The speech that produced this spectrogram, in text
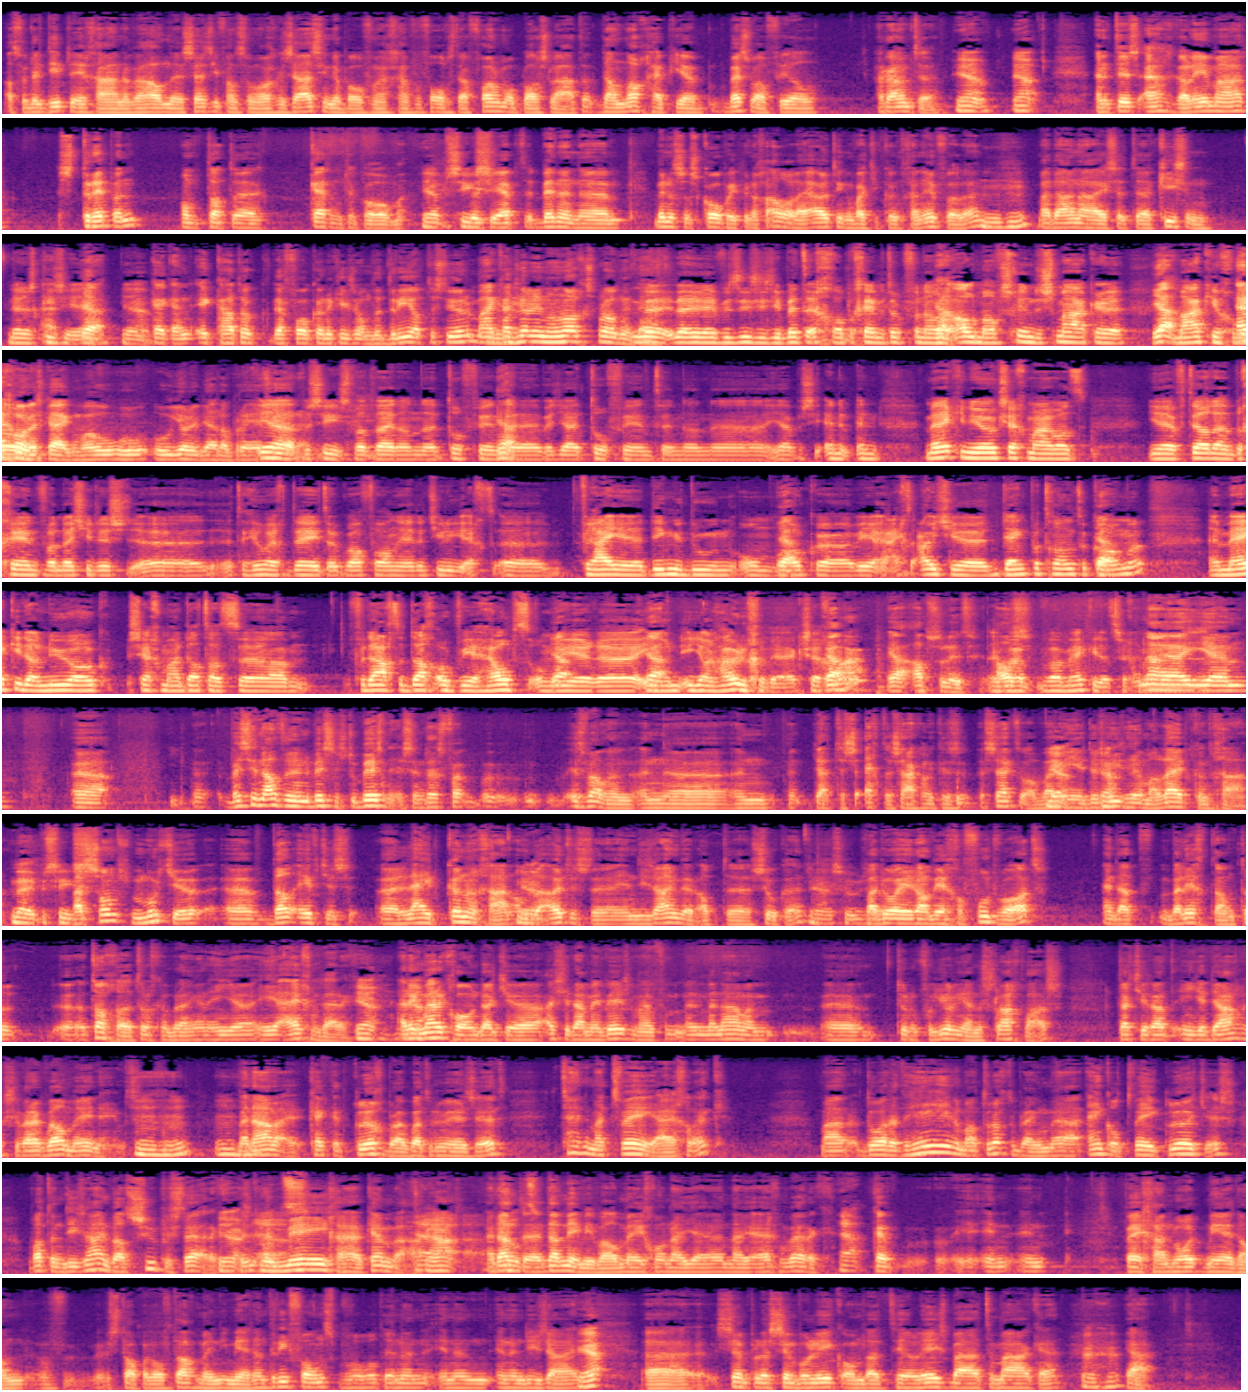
als we de diepte ingaan en we halen de essentie van zo'n organisatie naar boven en gaan vervolgens daar vorm op loslaten, dan nog heb je best wel veel ruimte. Ja, ja, En het is eigenlijk alleen maar strippen om tot de kern te komen. ja precies. Dus je hebt binnen, ehm, binnen zo'n scope heb je nog allerlei uitingen wat je kunt gaan invullen. Mhm. Maar daarna is het eh, kiezen. Ja, dus kiezen, ja. Ja. ja. Kijk, en ik had ook daarvoor kunnen kiezen om de drie op te sturen, maar ik had Mhm. jullie nog nooit gesproken. Nee, nee, nee, precies. Dus je bent echt op een gegeven moment ook van, nou, allemaal verschillende smaken Ja, maak je en gewoon. gewoon eens kijken maar hoe, hoe, hoe jullie daarop reageren. Ja, precies. Wat wij dan eh, tof vinden, wat jij tof vindt. En dan, eh, ja, precies. En, en merk je nu ook, zeg maar, wat je vertelde aan het begin, van dat je dus eh, het heel erg deed, ook wel van eh, dat jullie echt eh, vrije dingen doen om Ja. ook eh, weer echt uit je denkpatroon te Ja. En merk je dan nu ook, zeg maar, dat dat ehm, vandaag de dag ook weer helpt om Ja. weer eh, in, Ja. in jouw huidige werk, zeg Ja, maar? ja, absoluut. En Als, waar, waar merk je dat, zeg maar? nou ja, je, ehm, eh, wij zitten altijd in de business to business. En dat is, eh, is wel een, een, een, een- ja, het is echt een zakelijke sector, waarin je dus niet helemaal lijp kunt gaan. Nee, precies. Maar soms moet je wel eventjes lijp kunnen gaan om de uiterste in design weer op te zoeken. Waardoor je dan weer gevoed wordt en dat wellicht dan te- eh, toch eh, terug kan brengen in je, in je eigen werk. Ja, En ja. ik merk gewoon dat je, als je daarmee bezig bent, met, met name eh, toen ik voor jullie aan de slag was, dat je dat in je dagelijkse werk wel meeneemt. Mhm, mhm. Met name, kijk, het kleurgebruik wat er nu in zit, het zijn er maar twee eigenlijk. Maar door het helemaal terug te brengen met enkel twee kleurtjes, wordt een design wel super sterk. Ja, klopt. mega herkenbaar. Ja. En dat, dat neem je wel mee gewoon naar je, naar je eigen werk. Kijk, in, in, wij gaan nooit meer dan, of stoppen over het algemeen niet meer dan drie fonts bijvoorbeeld in een, in een, in een design. Ja. Eh, simpele symboliek om dat heel leesbaar te maken. Mhm. Ja.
